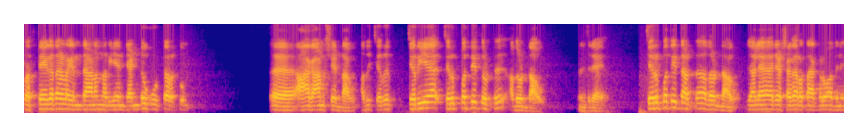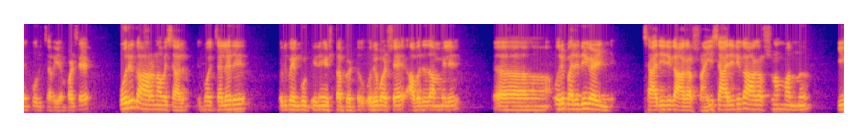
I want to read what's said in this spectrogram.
പ്രത്യേകതകൾ എന്താണെന്ന് അറിയാൻ രണ്ട് കൂട്ടർക്കും ആകാംക്ഷ ഉണ്ടാകും അത് ചെറു ചെറിയ ചെറുപ്പത്തിൽ തൊട്ട് അതുണ്ടാവും. മനസ്സിലായോ? ചെറുപ്പത്തിൽ തൊട്ട് അതുണ്ടാകും ചില രക്ഷകർത്താക്കളും അതിനെക്കുറിച്ച് അറിയാം പക്ഷേ ഒരു കാരണവശാലും ഇപ്പോൾ ചിലർ ഒരു പെൺകുട്ടീനെ ഇഷ്ടപ്പെട്ടു. ഒരു പക്ഷേ അവർ തമ്മിൽ ഒരു പരിധി കഴിഞ്ഞ് ശാരീരിക ആകർഷണം. ഈ ശാരീരിക ആകർഷണം വന്ന് ഈ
